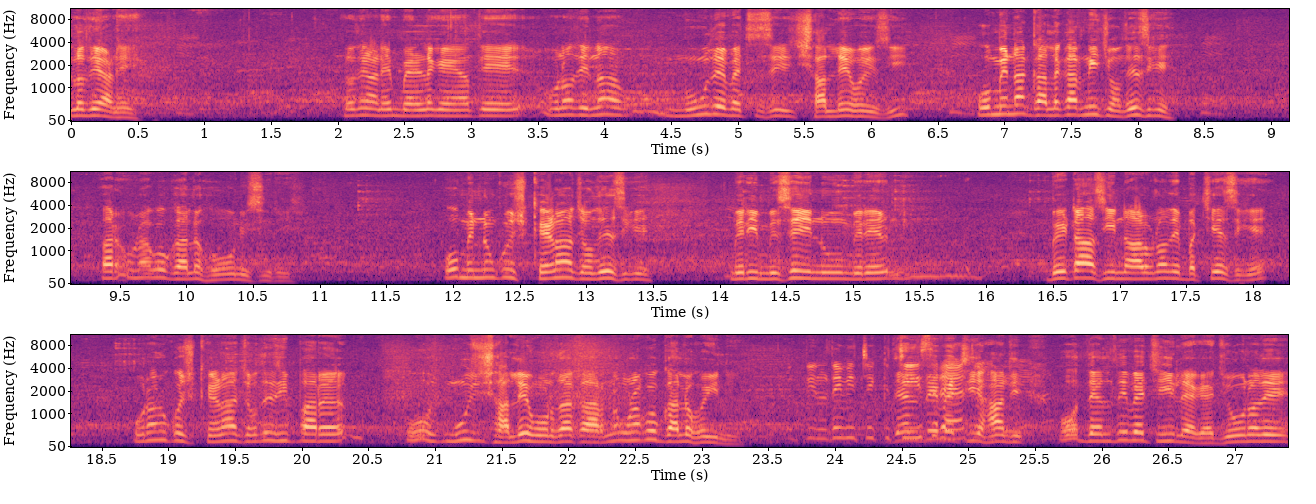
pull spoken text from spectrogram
ਲੁਧਿਆਣੇ। ਲੁਧਿਆਣੇ ਮਿਲਣ ਗਏ ਆ ਤੇ ਉਹਨਾਂ ਦੇ ਨਾ ਮੂੰਹ ਦੇ ਵਿੱਚ ਸੀ ਛਾਲੇ ਹੋਏ ਸੀ। ਉਹ ਮੇਰੇ ਨਾਲ ਗੱਲ ਕਰਨੀ ਚਾਹੁੰਦੇ ਸੀਗੇ ਪਰ ਉਹਨਾਂ ਕੋਲ ਗੱਲ ਹੋ ਨਹੀਂ ਸੀ ਰਹੀ। ਉਹ ਮੈਨੂੰ ਕੁਝ ਕਹਿਣਾ ਚਾਹੁੰਦੇ ਸੀਗੇ। ਮੇਰੀ ਮਿਸੇਜ ਨੂੰ ਮੇਰੇ ਬੇਟਾ ਸੀ ਨਾਲ ਉਹਨਾਂ ਦੇ ਬੱਚੇ ਸੀਗੇ। ਉਹਨਾਂ ਨੂੰ ਕੁਝ ਕਹਿਣਾ ਚਾਹੁੰਦੇ ਸੀ ਪਰ ਉਹ ਮੂੰਹ 'ਚ ਛਾਲੇ ਹੋਣ ਦਾ ਕਾਰਨ ਉਹਨਾਂ ਕੋਲ ਗੱਲ ਹੋਈ ਨਹੀਂ। ਦਿਲ ਦੇ ਵਿੱਚ ਇੱਕ ਦਿਲ ਚੀਜ਼ ਦੇ ਵਿੱਚ ਹੀ ਹਾਂਜੀ। ਉਹ ਦਿਲ ਦੇ ਵਿੱਚ ਹੀ ਲੈ ਗਏ। ਜੋ ਉਹਨਾਂ ਦੇ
